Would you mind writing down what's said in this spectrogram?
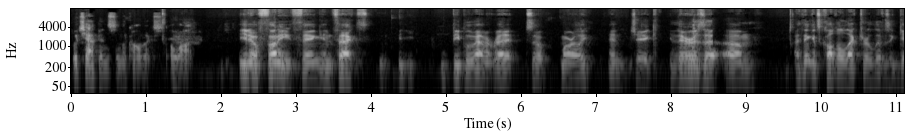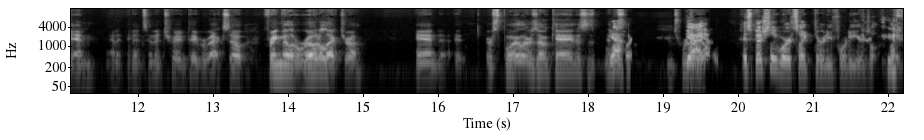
which happens in the comics a lot. You know, funny thing. In fact, people who haven't read it, so Marley and Jake, there is a, um, I think it's called Elektra Lives Again, and, and it's in a trade paperback. So Frank Miller wrote Elektra, and it, are spoilers okay? This is it's Yeah. like it's really Yeah. Especially where it's like 30, 40 years old. Like,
